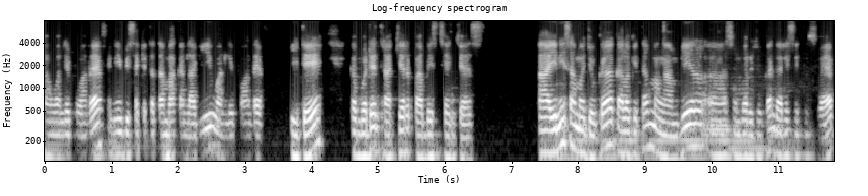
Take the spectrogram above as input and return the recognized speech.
uh, one lip one ref. Ini bisa kita tambahkan lagi one lip one ref ide. Kemudian terakhir publish changes. Uh, ini sama juga kalau kita mengambil uh, sumber rujukan dari situs web.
